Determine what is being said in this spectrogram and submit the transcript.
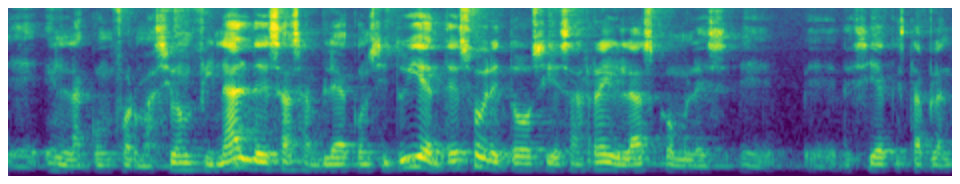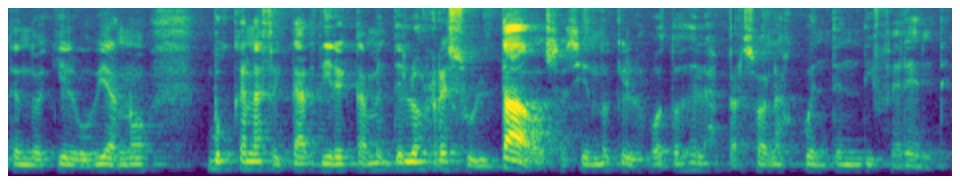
en la conformación final de esa asamblea constituyente, sobre todo si esas reglas, como les decía que está planteando aquí el gobierno, buscan afectar directamente los resultados, haciendo que los votos de las personas cuenten diferente.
